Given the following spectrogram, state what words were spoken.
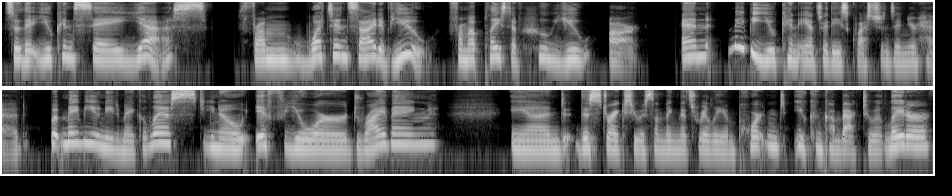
so that you can say yes from what's inside of you, from a place of who you are. And maybe you can answer these questions in your head, but maybe you need to make a list. You know, if you're driving and this strikes you as something that's really important, you can come back to it later.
